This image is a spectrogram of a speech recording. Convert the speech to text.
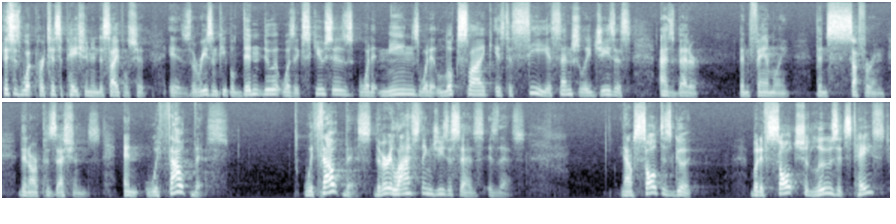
this is what participation in discipleship is. The reason people didn't do it was excuses. What it means, what it looks like, is to see essentially Jesus as better than family, than suffering, than our possessions. And without this, without this, the very last thing Jesus says is this Now, salt is good, but if salt should lose its taste,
